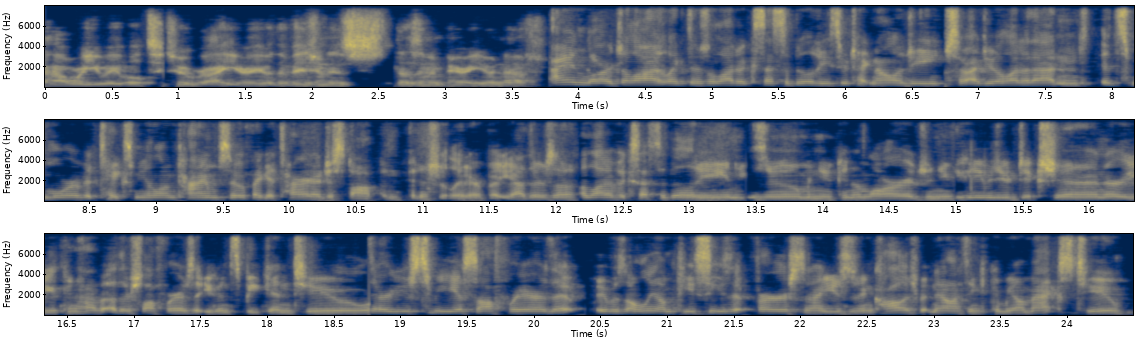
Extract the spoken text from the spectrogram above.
how were you able to, to write? You're able, the vision is doesn't impair you enough. I enlarge a lot. Like there's a lot of accessibility through technology, so I do a lot of that, and it's more of it takes me a long time. So if I get tired, I just stop and finish it later. But yeah, there's a, a lot of accessibility, and you can zoom, and you can enlarge, and you, you can even do diction, or you can have other softwares that you can speak into. There used to be a software that it was only on PCs at first, and I used it in college, but now I think it can be on Macs too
